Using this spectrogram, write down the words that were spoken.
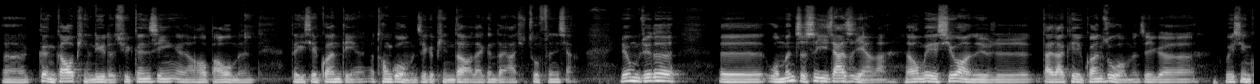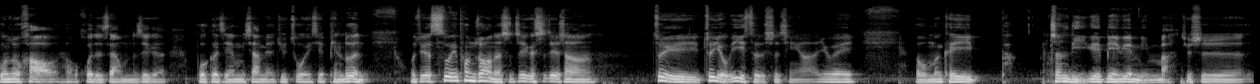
呃，更高频率的去更新，然后把我们的一些观点通过我们这个频道来跟大家去做分享。因为我们觉得，呃，我们只是一家之言了。然后我们也希望就是大家可以关注我们这个微信公众号，然后或者在我们的这个博客节目下面去做一些评论。我觉得思维碰撞呢是这个世界上最最有意思的事情啊，因为。我们可以真理越辩越明吧，就是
